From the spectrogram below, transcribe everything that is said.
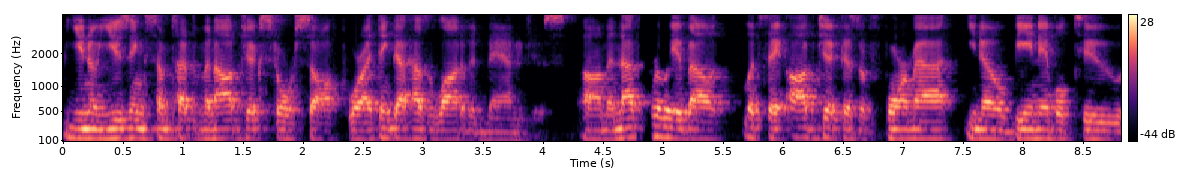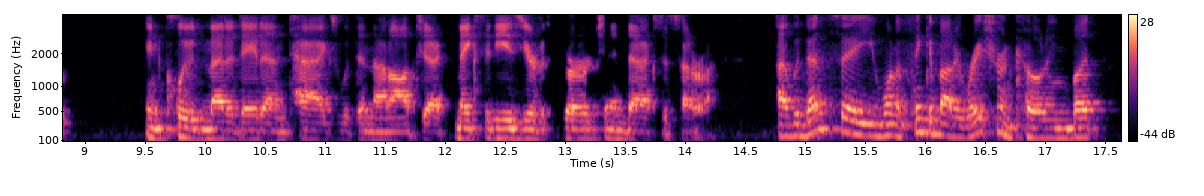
you know, using some type of an object store software, I think that has a lot of advantages. Um, and that's really about, let's say, object as a format, you know, being able to include metadata and tags within that object makes it easier to search, index, etc. I would then say you want to think about erasure encoding, but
